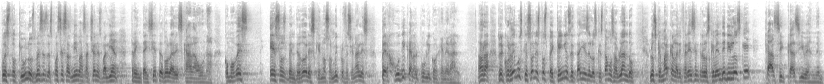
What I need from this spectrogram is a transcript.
puesto que unos meses después esas mismas acciones valían 37 dólares cada una. Como ves, esos vendedores que no son muy profesionales perjudican al público en general. Ahora, recordemos que son estos pequeños detalles de los que estamos hablando los que marcan la diferencia entre los que venden y los que casi, casi venden.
